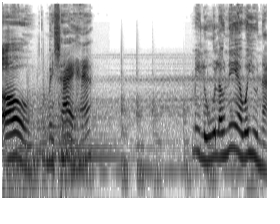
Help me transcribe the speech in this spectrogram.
โอ้ไม่ใช่ฮะ ไม่รู้แล้วเนี่ยว่าอยู่ไหน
